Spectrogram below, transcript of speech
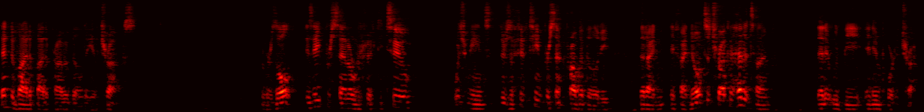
then divide it by the probability of trucks. The result is 8% over 52, which means there's a 15% probability that I, if I know it's a truck ahead of time, that it would be an imported truck.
